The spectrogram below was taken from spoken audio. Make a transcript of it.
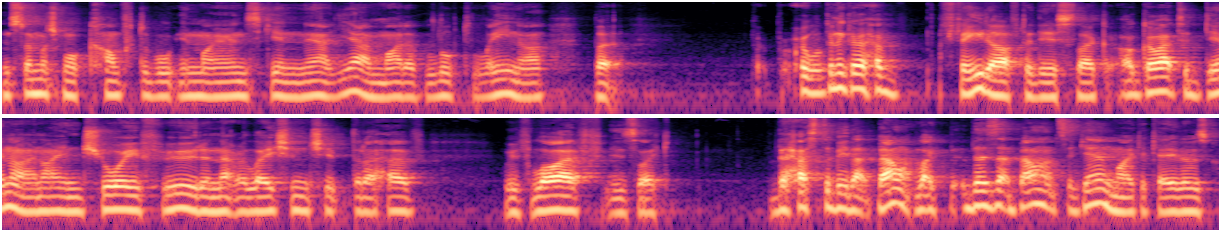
and so much more comfortable in my own skin now. Yeah, I might have looked leaner, but, but bro, we're gonna go have feed after this. Like I'll go out to dinner and I enjoy food and that relationship that I have with life is like there has to be that balance. Like there's that balance again. Like okay, there was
